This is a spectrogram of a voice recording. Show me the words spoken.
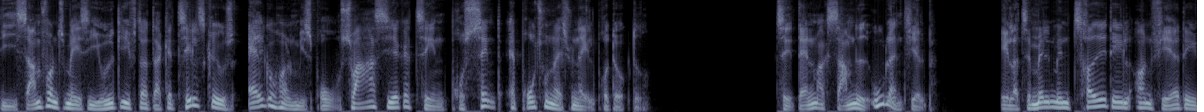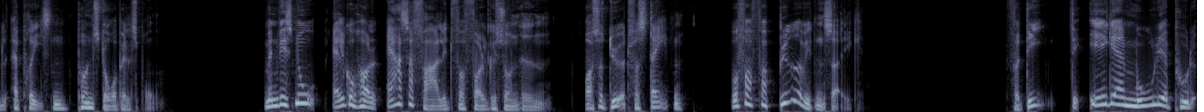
De samfundsmæssige udgifter, der kan tilskrives alkoholmisbrug, svarer cirka til en procent af bruttonationalproduktet. Til Danmarks samlede ulandshjælp, eller til mellem en tredjedel og en fjerdedel af prisen på en storbæltsbro. Men hvis nu alkohol er så farligt for folkesundheden, og så dyrt for staten, hvorfor forbyder vi den så ikke? Fordi det ikke er muligt at putte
